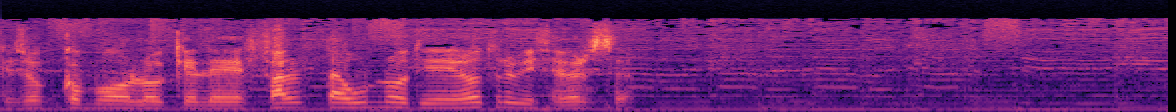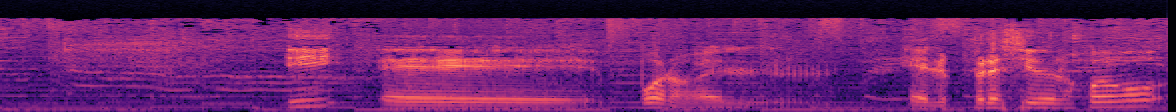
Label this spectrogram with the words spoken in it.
Que son como lo que le falta uno tiene el otro y viceversa. Y eh, bueno, el, el precio del juego,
